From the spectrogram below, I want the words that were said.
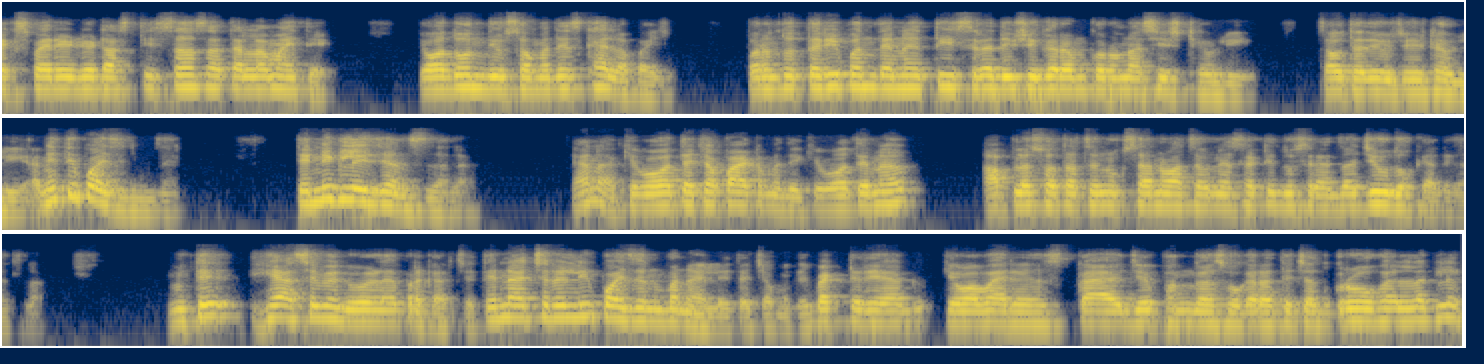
एक्सपायरी डेट असती सहसा त्याला माहिती आहे. किंवा दोन दिवसामध्येच खायला पाहिजे. परंतु तरी पण त्याने तिसऱ्या दिवशी गरम करून अशीच ठेवली चौथ्या दिवशी ठेवली आणि ती पॉइझनिंग झाली. ते निग्लिजन्स झाला. है ना? किंवा त्याच्या पार्टमध्ये किंवा त्यानं आपलं स्वतःचं नुकसान वाचवण्यासाठी दुसऱ्यांचा जीव धोक्यात घातला. मग ते हे असे वेगवेगळ्या प्रकारचे. ते नॅचरली पॉयझन बनायले त्याच्यामध्ये. बॅक्टेरिया किंवा व्हायरस काय जे फंगस वगैरे त्याच्यात ग्रो व्हायला लागले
